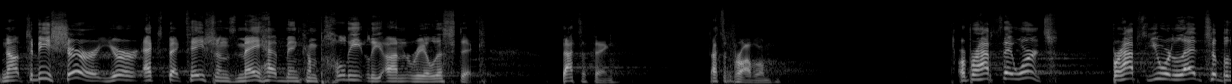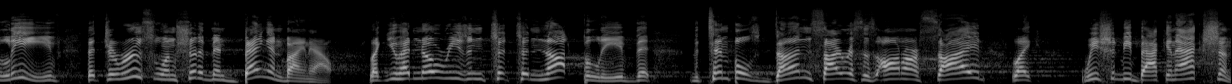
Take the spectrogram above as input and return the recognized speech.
Now, to be sure, your expectations may have been completely unrealistic. That's a thing. That's a problem. Or perhaps they weren't. Perhaps you were led to believe that Jerusalem should have been banging by now. Like you had no reason to, to not believe that the temple's done, Cyrus is on our side. Like we should be back in action.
